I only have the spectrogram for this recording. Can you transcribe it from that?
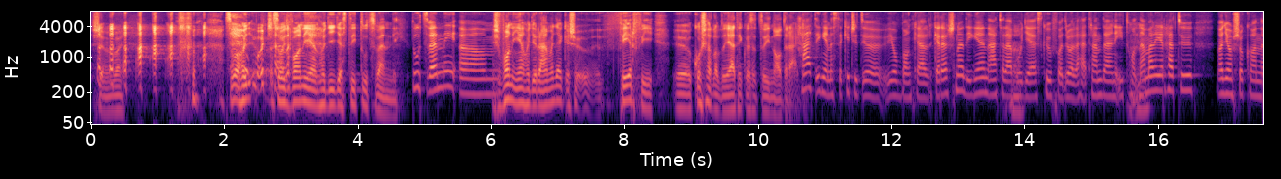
Semmi baj. Szóval hogy, szóval, hogy van ilyen, hogy így ezt így tudsz venni. Tudsz venni. Um... És van ilyen, hogy rámegyek, és férfi kosárlabda játékvezetői nadrág. Hát igen, ezt egy kicsit jobban kell keresned, igen. Általában ha. ugye ezt külföldről lehet rendelni, itthon uh-huh. nem elérhető. Nagyon sokan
